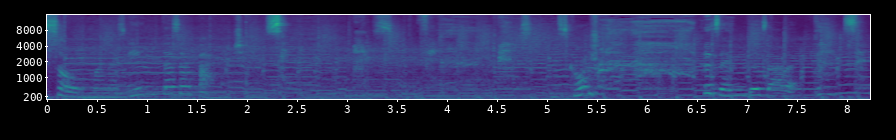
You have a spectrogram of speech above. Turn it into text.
soma, nas vendas a parte. Nas compras. Nas vendas a parte.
